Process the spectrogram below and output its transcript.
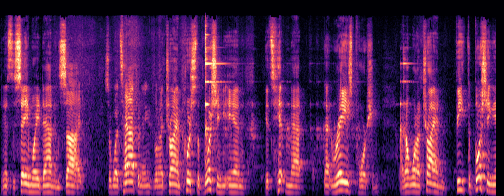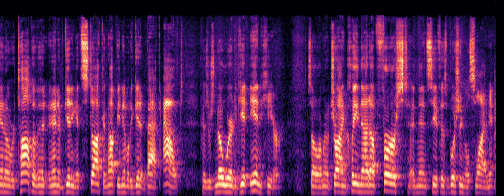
and it's the same way down inside. So what's happening is when I try and push the bushing in, it's hitting that, that raised portion. I don't want to try and beat the bushing in over top of it and end up getting it stuck and not being able to get it back out because there's nowhere to get in here. So I'm going to try and clean that up first and then see if this bushing will slide in.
